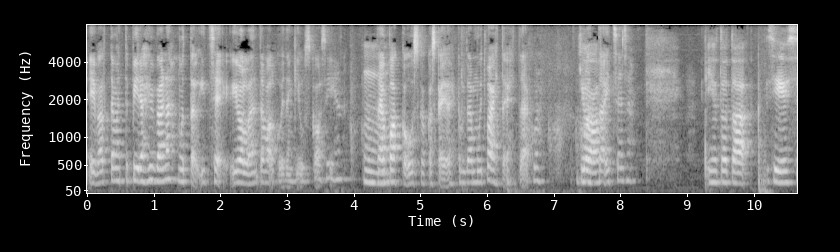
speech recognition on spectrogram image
ei välttämättä pidä hyvänä, mutta itse jollain tavalla kuitenkin uskoo siihen. Mm. Tai on pakko uskoa, koska ei ole ehkä mitään muita vaihtoehtoja kuin Joo. luottaa itsensä. Ja tota, siis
